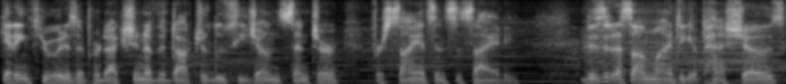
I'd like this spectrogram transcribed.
Getting Through It is a production of the Dr. Lucy Jones Center for Science and Society. Visit us online to get past shows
